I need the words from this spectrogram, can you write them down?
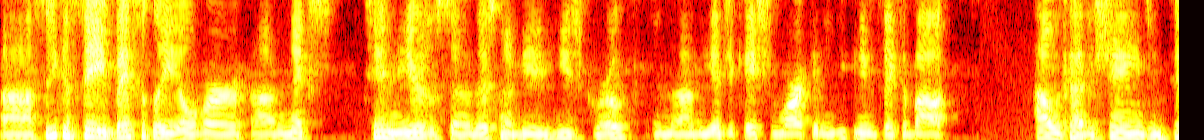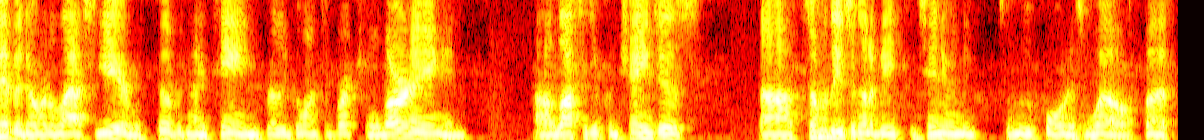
Uh, so you can see basically over uh, the next 10 years or so, there's going to be a huge growth in uh, the education market. And you can even think about how we've had to change and pivot over the last year with COVID-19, really going to virtual learning and uh, lots of different changes. Uh, some of these are going to be continuing to, to, move forward as well, but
